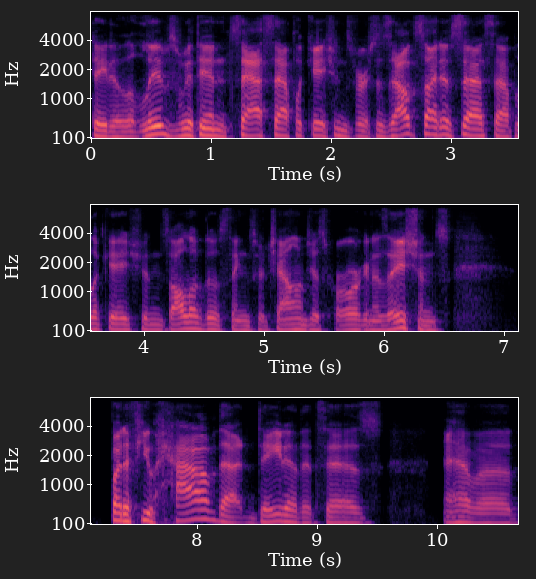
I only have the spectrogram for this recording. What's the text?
Data that lives within SaaS applications versus outside of SaaS applications, all of those things are challenges for organizations but if you have that data that says I have a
